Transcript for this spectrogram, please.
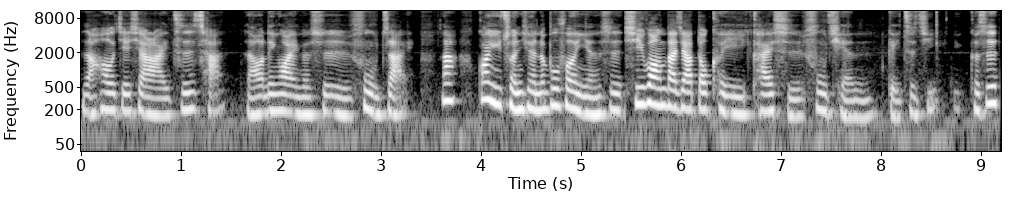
然后接下来资产，然后另外一个是负债。那关于存钱的部分也是希望大家都可以开始付钱给自己。可是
